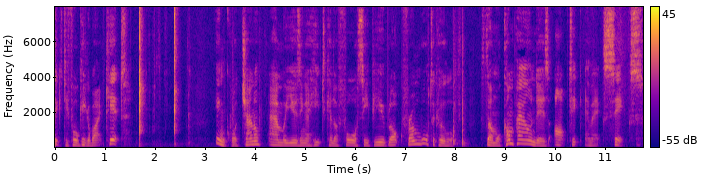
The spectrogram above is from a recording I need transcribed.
64 gigabyte kit in quad channel and we're using a Heatkiller 4 CPU block from Watercool. Thermal compound is Arctic MX6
